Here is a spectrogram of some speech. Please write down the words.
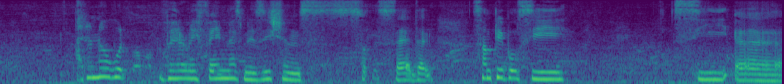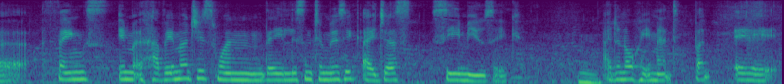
I don't know what very famous musicians said that some people see see uh, things Im- have images when they listen to music. I just see music. I don't know what he meant, but uh,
